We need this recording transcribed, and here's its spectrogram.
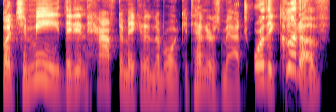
But to me, they didn't have to make it a number one contenders match, or they could have.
